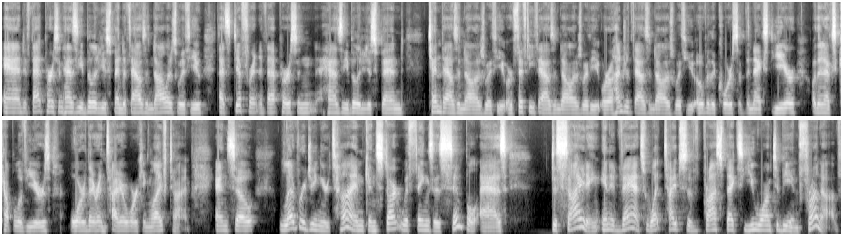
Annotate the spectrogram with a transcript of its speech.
and if that person has the ability to spend $1,000 with you, that's different if that person has the ability to spend $10,000 with you or $50,000 with you or $100,000 with you over the course of the next year or the next couple of years or their entire working lifetime. And so leveraging your time can start with things as simple as deciding in advance what types of prospects you want to be in front of.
